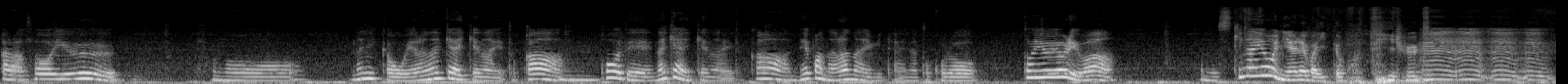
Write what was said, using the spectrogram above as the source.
だからそういうその何かをやらなきゃいけないとか、うん。こうでなきゃいけないとかねばならないみたいなところというよりはあの好きなようにやればいいって思っている、うんうんうん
